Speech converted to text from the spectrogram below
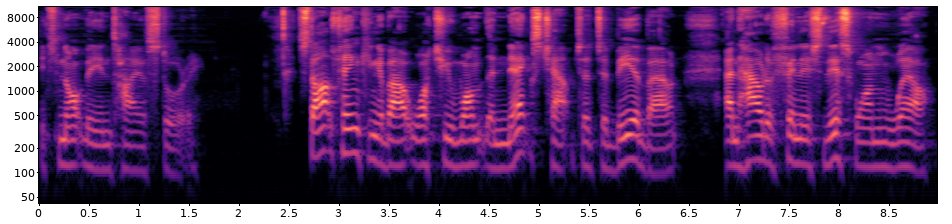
It's not the entire story. Start thinking about what you want the next chapter to be about and how to finish this one well.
